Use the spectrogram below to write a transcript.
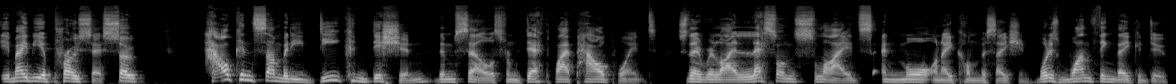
it may be a process. So how can somebody decondition themselves from death by PowerPoint so they rely less on slides and more on a conversation? What is one thing they could do?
